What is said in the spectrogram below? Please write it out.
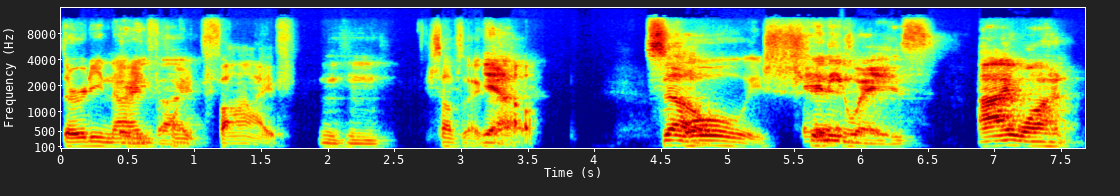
thirty nine point five, Mhm. something like Yeah. that. So, Holy shit! anyways, I want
